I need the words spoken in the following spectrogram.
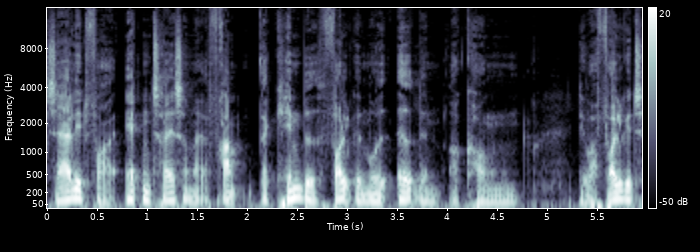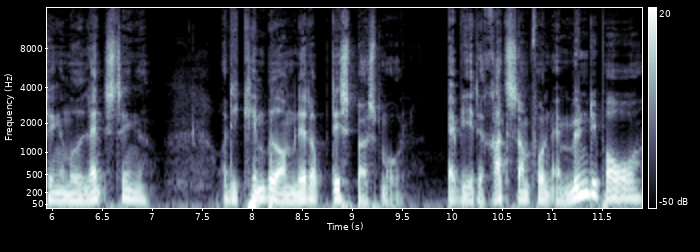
Særligt fra 1860'erne og frem, der kæmpede folket mod adlen og kongen. Det var Folketinget mod Landstinget, og de kæmpede om netop det spørgsmål. Er vi et retssamfund af myndige borgere,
